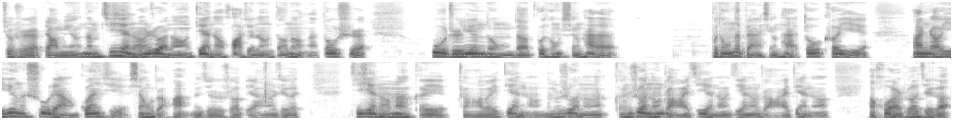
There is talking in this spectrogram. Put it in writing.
就是表明，那么机械能、热能、电能、化学能等等呢，都是物质运动的不同形态的不同的表现形态，都可以按照一定的数量关系相互转化。那就是说，比方说这个机械能呢，可以转化为电能；那么热能呢，可能热能转化为机械能，机械能转化为电能啊，或者说这个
